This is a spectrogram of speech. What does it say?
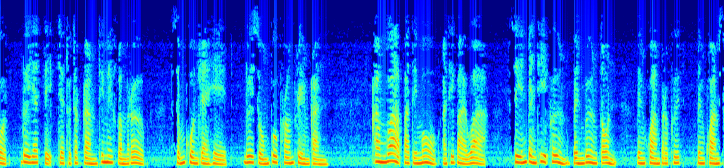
บทด้วยยติเจตุตกรรมที่ไม่กำเริบ สมควรแก่เหตุ ด้วยสงผู้พร้อมเพรียงกันคำว่าปาติโมกอธิบายว่า ศีลเป็นที่พึ่ง เป็นเบื้องต้น เป็นความประพฤติ เป็นความส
